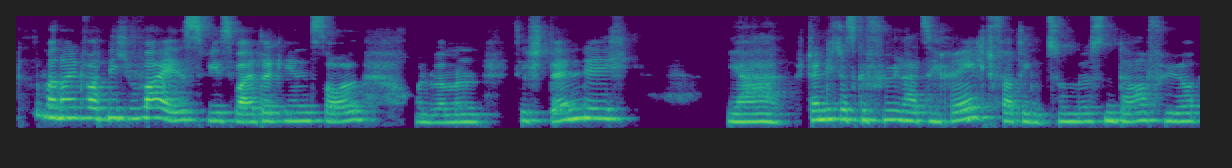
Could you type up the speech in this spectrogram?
dass man einfach nicht weiß, wie es weitergehen soll. Und wenn man sich ständig ja, ständig das Gefühl hat, sich rechtfertigen zu müssen dafür,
